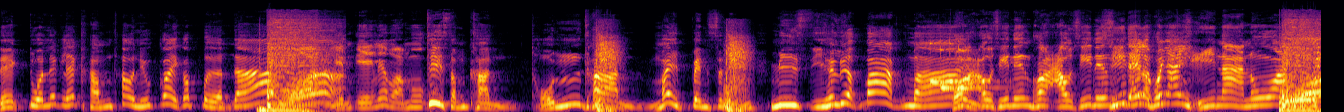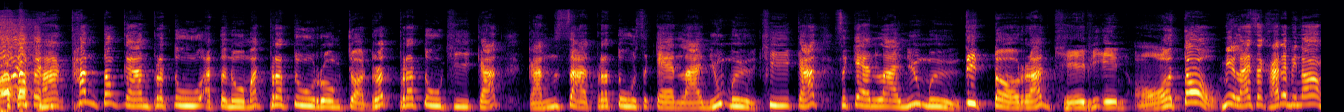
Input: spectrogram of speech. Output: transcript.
เด็กตัวเล็กๆหำเท่านิ้วก้อยก็เปิดได้ โอ้เล่นเองเลยบ่มุก ที่สำคัญ ทนทาน ไม่เป็นสนิมมีสีให้เลือกมากมายพอเอาสีหนึ่งพอเอาสีหนึ่งสีไหนล่ะพ่อใหญ่สีหน้านวลหากท่านต้องการประตูอัตโนมัติประตูโรงจอดรถประตูคีย์การ์ดกันศาสตร์ประตูสแกนลายนิ้วมือ คีย์การ์ดสแกนลายนิ้วมือ ติดต่อร้าน KPN ออโต้มีหลายสาขาได้อพี่น้อง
